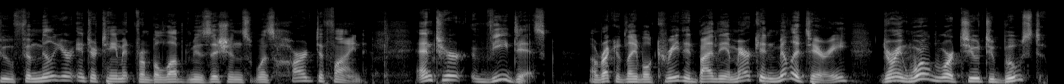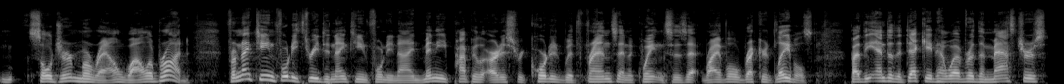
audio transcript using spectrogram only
II, familiar entertainment from beloved musicians was hard to find. Enter V Disc a record label created by the American military during World War II to boost soldier morale while abroad. From 1943 to 1949, many popular artists recorded with friends and acquaintances at rival record labels. By the end of the decade, however, the masters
